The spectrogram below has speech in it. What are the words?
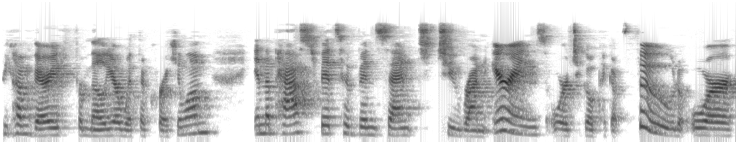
become very familiar with the curriculum. In the past, fits have been sent to run errands or to go pick up food or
